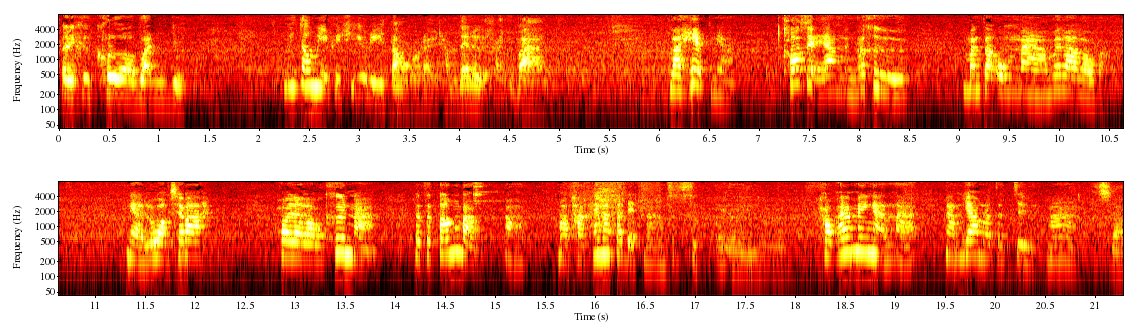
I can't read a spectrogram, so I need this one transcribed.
มันนี้คือครัววันหยุด ไม่ต้องมีพิธีรีตองอะไรทำได้เลยค่ะอยู่บ้านและเห็ดเนี่ย ข้อเสียอย่างหนึ่งก็คือ มันจะอมน้ำเวลาเราแบบ เนี่ยลวกใช่ป่ะพอเวลาเราขึ้นอะ เราจะต้องแบบอะมาพักให้มันเสด็จน้ำสุดๆไปเลยเพราะถ้าไม่งั้นนะน้ำยำเราจะจืดมาก ใช่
